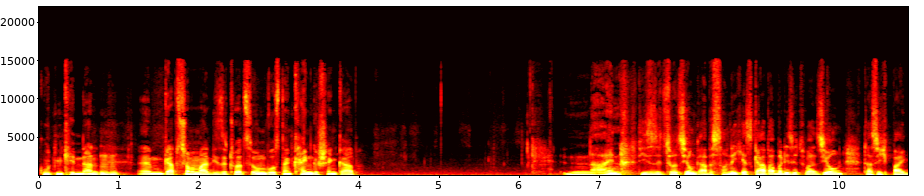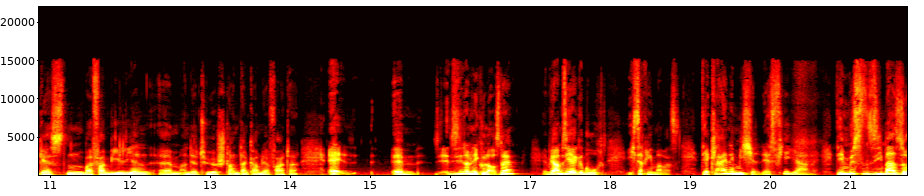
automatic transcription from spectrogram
guten Kindern. Mhm. Ähm, Gab es schon mal die Situation, wo es dann kein Geschenk gab? Nein, diese Situation gab es noch nicht. Es gab aber die Situation, dass ich bei Gästen, bei Familien ähm, an der Tür stand. Dann kam der Vater. Äh, ähm, Sie sind doch Nikolaus, ne? Wir haben Sie ja gebucht. Ich sag Ihnen mal was. Der kleine Michel, der ist vier Jahre, dem müssen Sie mal so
